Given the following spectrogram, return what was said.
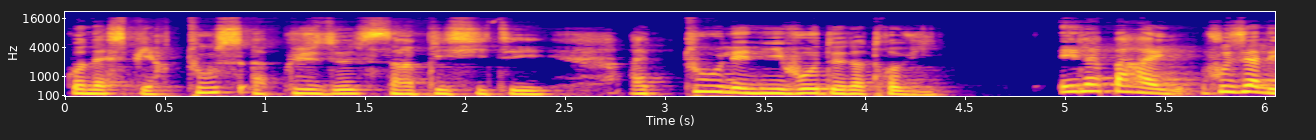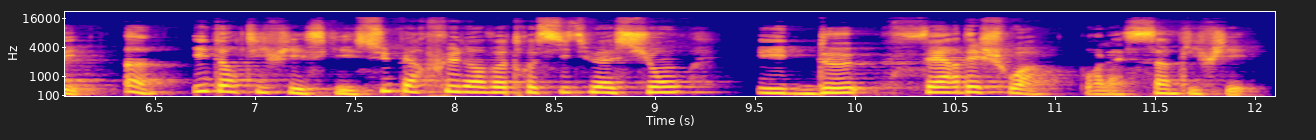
qu'on aspire tous à plus de simplicité, à tous les niveaux de notre vie. Et là, pareil, vous allez 1. Identifier ce qui est superflu dans votre situation et 2. Faire des choix pour la simplifier.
